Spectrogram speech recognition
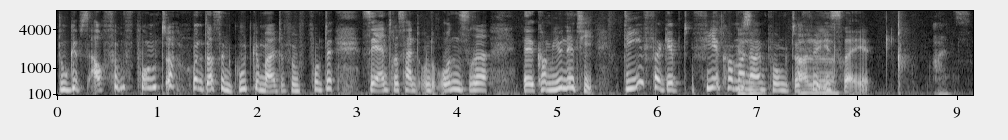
du gibst auch fünf Punkte und das sind gut gemeinte fünf Punkte. Sehr interessant. Und unsere äh, Community, die vergibt 4,9 sind Punkte für Israel. Eins.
